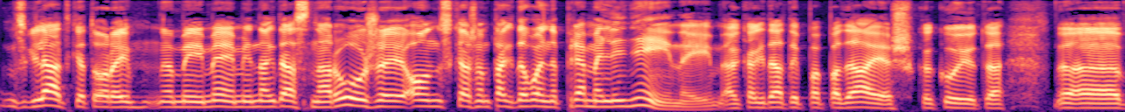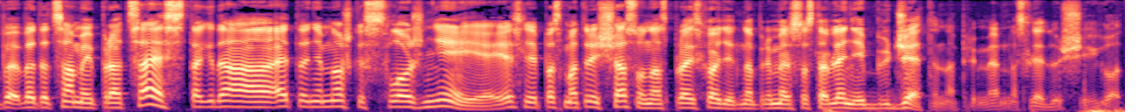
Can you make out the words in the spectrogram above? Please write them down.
взгляд, который мы имеем иногда снаружи, он, скажем так, довольно прямолинейный. А когда ты попадаешь в какую-то, э, в, в этот самый процесс, тогда это немножко сложнее. Если посмотреть, сейчас у нас происходит, например, составление бюджета, например, на следующий год.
